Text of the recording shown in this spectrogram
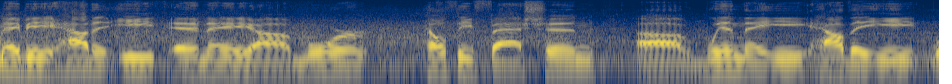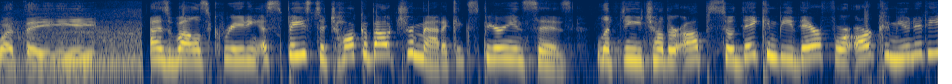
maybe how to eat in a uh, more healthy fashion, uh, when they eat, how they eat, what they eat. As well as creating a space to talk about traumatic experiences, lifting each other up so they can be there for our community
